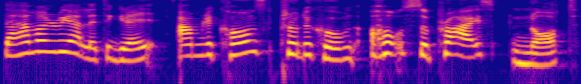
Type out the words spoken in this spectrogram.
Det här var en reality-grej, amerikansk produktion, oh surprise, not.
